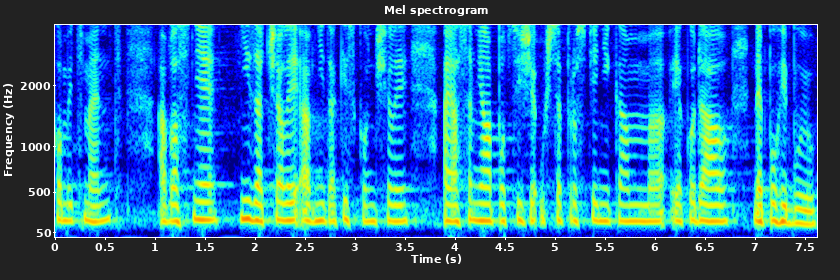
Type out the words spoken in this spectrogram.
commitment a vlastně v ní začali a v ní taky skončili a já jsem měla pocit, že už se prostě nikam eh, jako dál nepohybuju.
